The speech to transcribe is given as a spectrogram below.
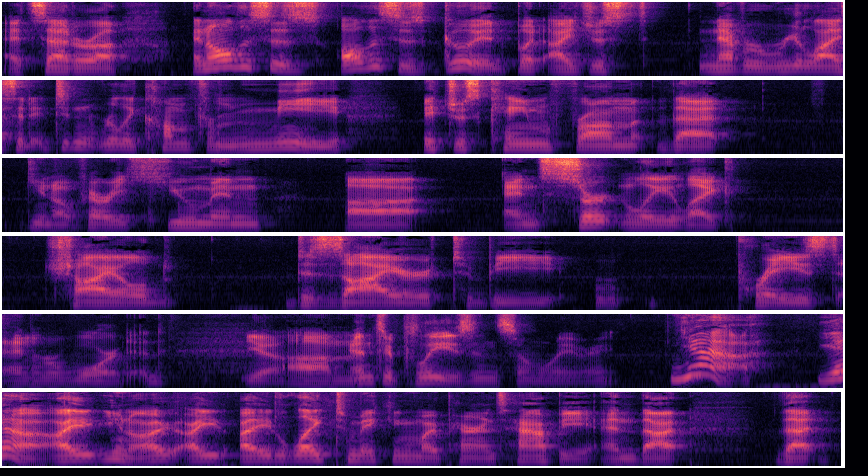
etc and all this is all this is good but i just never realized that it didn't really come from me. It just came from that you know very human uh and certainly like child desire to be praised and rewarded yeah, Um, and to please in some way, right? yeah yeah i you know I, I i liked making my parents happy and that that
